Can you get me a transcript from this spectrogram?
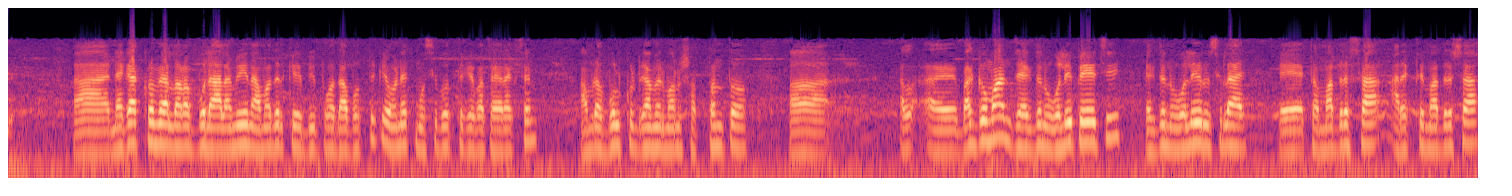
আহ, নেগাক্রমে আল্লাহ রাব্বুল আলমিন আমাদেরকে বিপদ আপদ থেকে অনেক মুসিবত থেকে বাঁচায় রাখছেন। আমরা বোলকুট গ্রামের মানুষ অত্যন্ত আল্লাহ- যে একজন ওলি পেয়েছি। একজন ওলির উসিলায় একটা মাদ্রাসা আরেকটি মাদ্রাসা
